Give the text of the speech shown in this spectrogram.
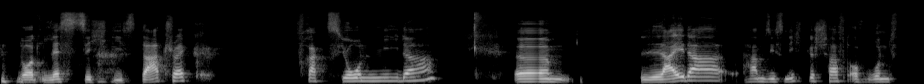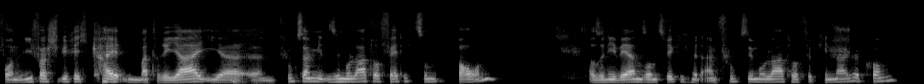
dort lässt sich die Star Trek-Fraktion nieder. Ähm, leider haben sie es nicht geschafft, aufgrund von Lieferschwierigkeiten, Material, ihr äh, Flugsimulator fertig zu bauen. Also die wären sonst wirklich mit einem Flugsimulator für Kinder gekommen.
